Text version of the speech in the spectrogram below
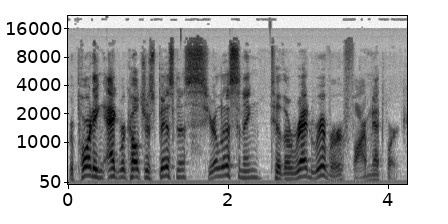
Reporting agriculture's business, you're listening to the Red River Farm Network.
